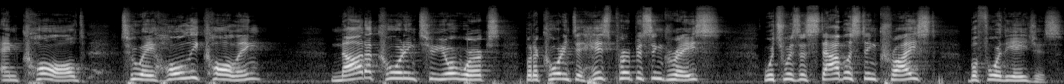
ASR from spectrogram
and called to a holy calling, not according to your works, but according to his purpose and grace, which was established in Christ before the ages.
